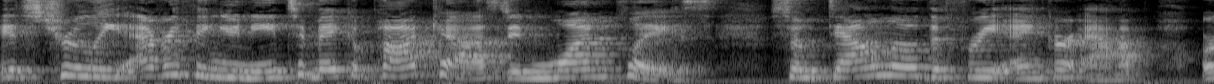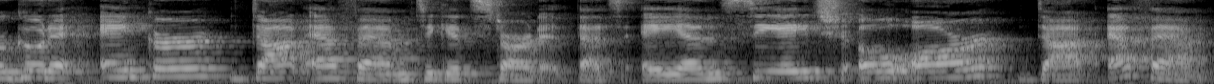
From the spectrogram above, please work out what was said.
It's truly everything you need to make a podcast in one place. So download the free Anchor app or go to anchor.fm to get started. That's A N C H O R dot FM.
